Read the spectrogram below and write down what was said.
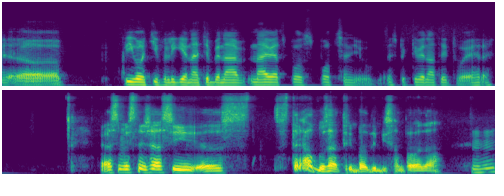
uh, pivoti v lige na tebe na, najviac podceňujú, respektíve na tej tvojej hre? Ja si myslím, že asi uh, strelbu za tri body by som povedal. Mm-hmm.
